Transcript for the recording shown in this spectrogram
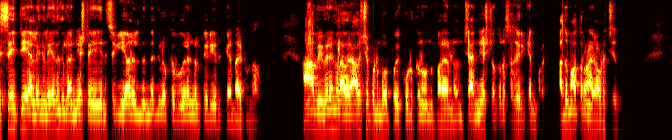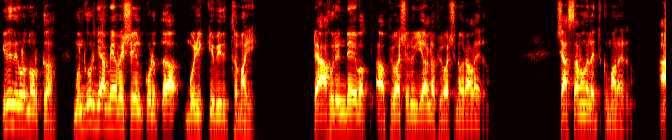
എസ് ഐ ടി അല്ലെങ്കിൽ ഏതെങ്കിലും അന്വേഷണ ഏജൻസിക്ക് ഇയാളിൽ നിന്നെങ്കിലുമൊക്കെ വിവരങ്ങൾ തേടിയെടുക്കേണ്ടതായിട്ടുണ്ടാകും ആ വിവരങ്ങൾ അവരാവശ്യപ്പെടുമ്പോൾ പോയി കൊടുക്കണമെന്ന് പറയാനുണ്ട് എന്ന് വെച്ചാൽ അന്വേഷണത്തോട് സഹകരിക്കാൻ പറഞ്ഞു. അത് മാത്രമാണ് അയാൾ അവിടെ ചെയ്തത്. ഇനി നിങ്ങളൊന്ന് ഓർക്കുക. മുൻകൂർ ജാമ്യാപേക്ഷയിൽ കൊടുത്ത മൊഴിക്ക് വിരുദ്ധമായി രാഹുലിന്റെ അഭിഭാഷകനും ഇയാളുടെ അഭിഭാഷകനും ഒരാളായിരുന്നു. ശാസ്താമംഗൽ അജിത്കുമാറായിരുന്നു ആ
